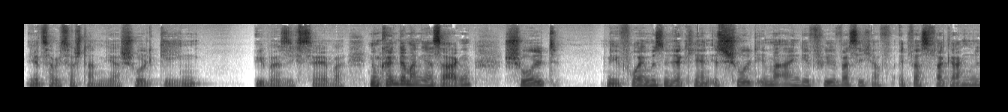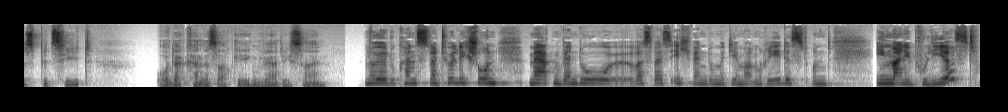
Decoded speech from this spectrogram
Jetzt habe ich es verstanden. Ja, Schuld gegenüber sich selber. Nun könnte man ja sagen, Schuld, nee, vorher müssen wir erklären, ist Schuld immer ein Gefühl, was sich auf etwas Vergangenes bezieht? Oder kann es auch gegenwärtig sein? Naja, du kannst natürlich schon merken, wenn du, was weiß ich, wenn du mit jemandem redest und ihn manipulierst,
